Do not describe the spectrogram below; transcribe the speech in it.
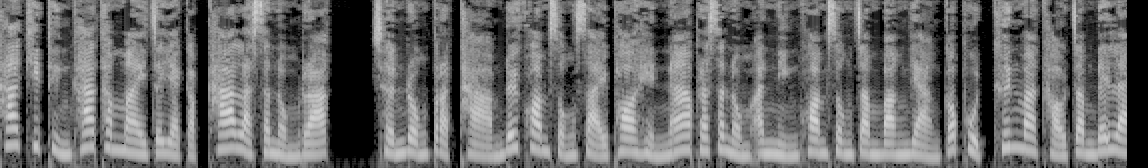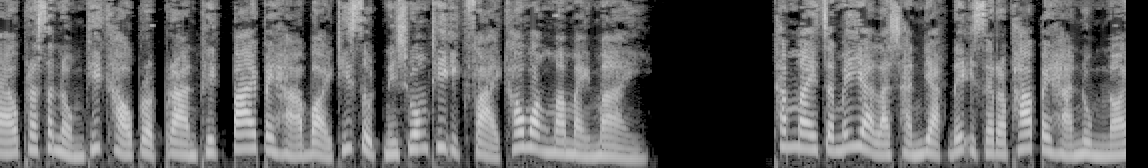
ถ้าคิดถึงข้าทำไมจะอยากกับข้าล่ะสนมรัก เฉินหลงตรัสถามด้วยความสงสัยพอเห็นหน้าพระสนมอันหนิงความทรงจำบางอย่างก็ผุดขึ้นมาเขาจำได้แล้ว พระสนมที่เขาปรดปรานพลิกป้ายไปหาบ่อยที่สุดในช่วงที่อีกฝ่ายเข้าวังมาใหม่ๆทำไมจะไม่อยากละฉันอยากได้อิสรภาพไปหาหนุ่มน้อย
